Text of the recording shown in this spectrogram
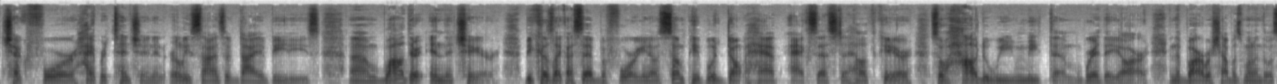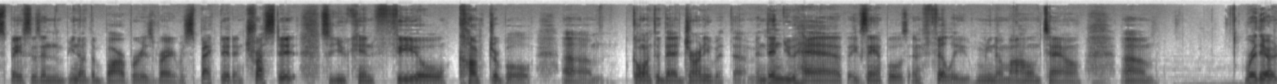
check for hypertension and early signs of diabetes um, while they're in the chair. Because, like I said before, you know, some people don't have access to health care. So, how do we meet them where they are? And the barbershop is one of those spaces. And, you know, the barber is very respected and trusted. So, you can feel comfortable. Um, going through that journey with them. And then you have examples in Philly, you know, my hometown, um, where they're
